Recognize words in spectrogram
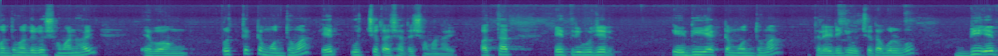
মধ্যমা দৈর্ঘ্য সমান হয় এবং প্রত্যেকটা মধ্যমা এর উচ্চতার সাথে সমান হয়। অর্থাৎ এই ত্রিভুজের এডি একটা মধ্যমা, তাহলে এডিকে উচ্চতা বলব। বিএফ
